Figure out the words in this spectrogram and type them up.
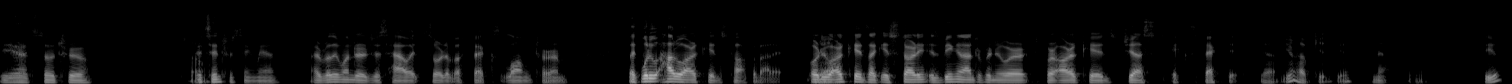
yeah it's so true So. It's interesting, man. I really wonder just how it sort of affects long term. Like, what do how do our kids talk about it, or do our kids like is starting is being an entrepreneur for our kids just expected? yeah, you don't have kids, do you? No. Do you?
